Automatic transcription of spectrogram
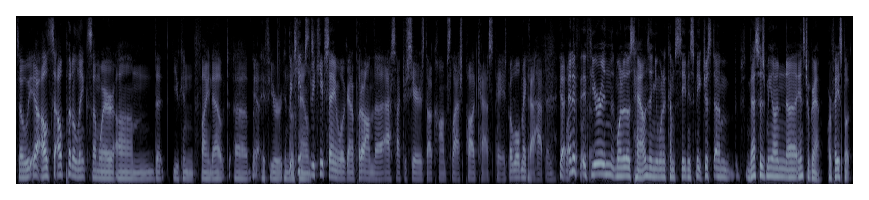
So yeah, I'll I'll put a link somewhere um, that you can find out uh, Yeah. if you're in We those keep, towns. we keep saying we're going to put it on the AskDrSears.com slash podcast page, but we'll make that happen. Yeah, We'll and get- if, we'll if you're in one of those towns and you want to come see me speak, just um, message me on uh, Instagram or Facebook,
